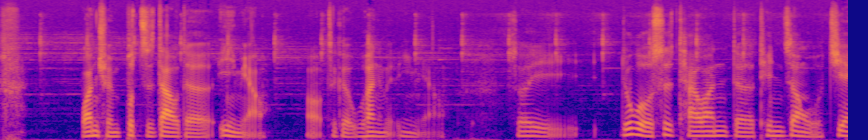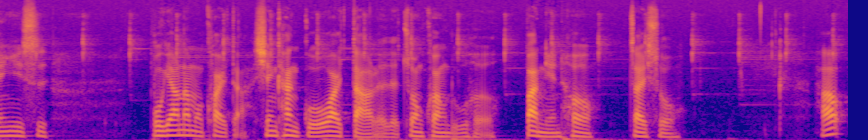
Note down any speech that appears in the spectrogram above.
完全不知道的疫苗哦，这个武汉的疫苗，所以。如果是台湾的听众，我建议是不要那么快打，先看国外打了的状况如何，半年后再说。好，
